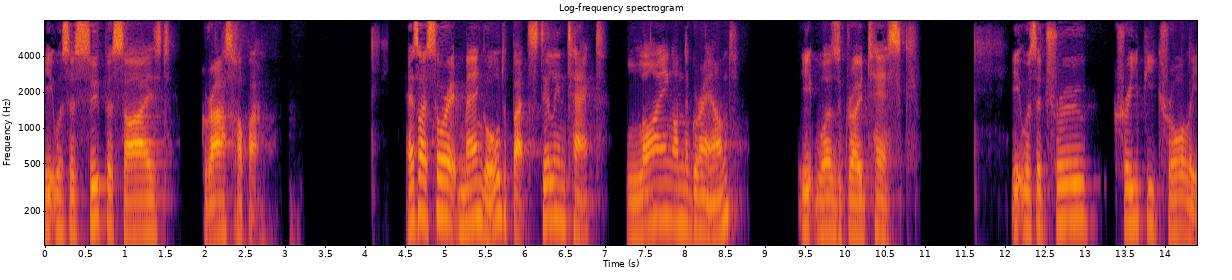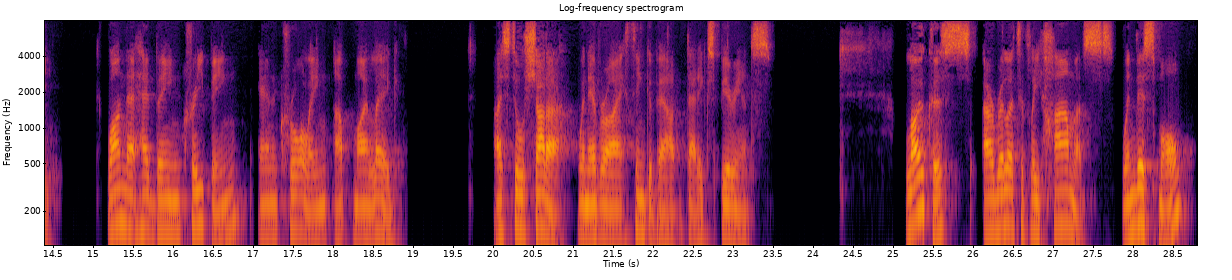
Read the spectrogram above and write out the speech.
It was a supersized grasshopper. As I saw it mangled but still intact, lying on the ground, it was grotesque. It was a true creepy crawly, one that had been creeping and crawling up my leg. I still shudder whenever I think about that experience. Locusts are relatively harmless when they're small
